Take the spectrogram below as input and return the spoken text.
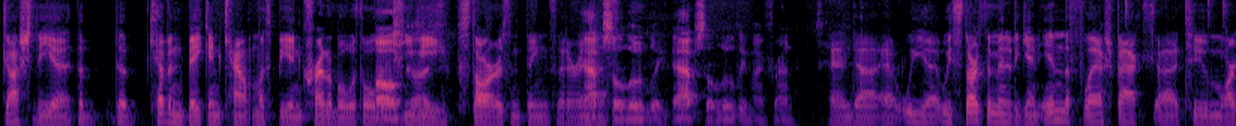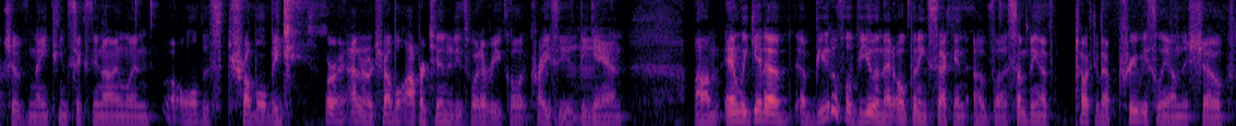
gosh, the uh, the the Kevin Bacon count must be incredible with all the Oh, TV gosh. stars and things that are in this. Absolutely, absolutely, my friend. And uh, uh, we uh, we start the minute again in the flashback uh, to March of 1969 when all this trouble began, or I don't know, trouble, opportunities, whatever you call it, crises began. Um, and we get a, a beautiful view in that opening second of uh, something I've talked about previously on this show.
